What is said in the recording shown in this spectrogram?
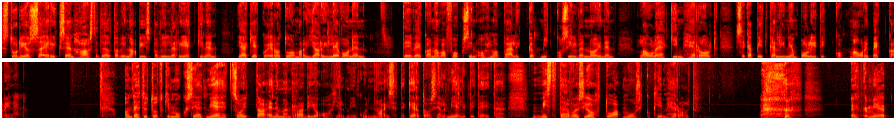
Studiossa erikseen haastateltavina piispa Ville Riekkinen, jääkiekkoerotuomari Jari Levonen, TV-kanava Foxin ohjelmapäällikkö Mikko Silvennoinen, laulaja Kim Herold sekä pitkän linjan poliitikko Mauri Pekkarinen. On tehty tutkimuksia, että miehet soittaa enemmän radio-ohjelmiin kuin naiset ja kertoo siellä mielipiteitään. Mistä tämä voisi johtua, muusikko Kim Herold? Ehkä miehet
